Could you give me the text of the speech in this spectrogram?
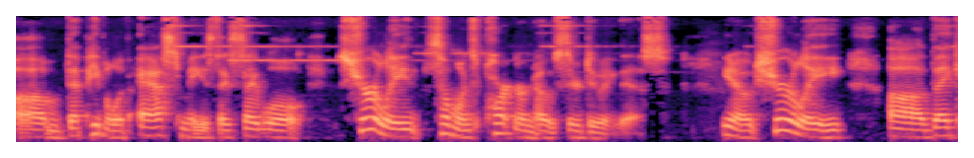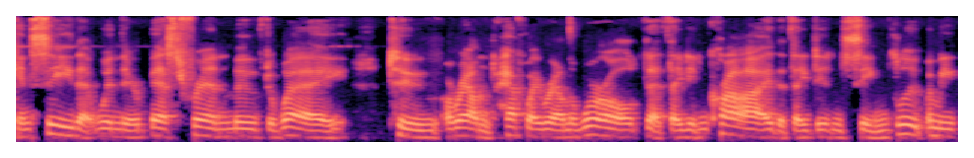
um, that people have asked me is they say, well, surely someone's partner knows they're doing this. You know, surely uh, they can see that when their best friend moved away to around halfway around the world, that they didn't cry, that they didn't seem gloom. I mean,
